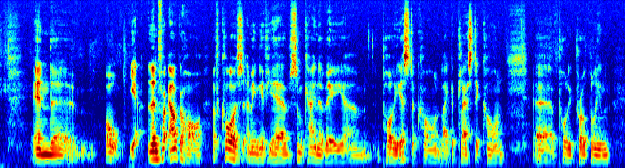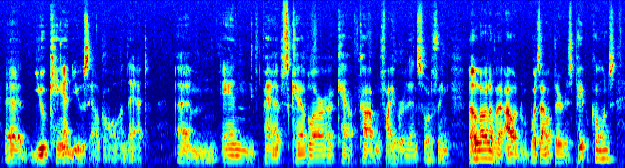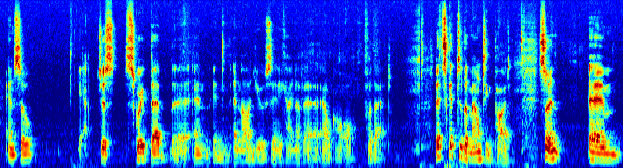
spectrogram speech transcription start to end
and um, oh yeah. And then for alcohol of course i mean if you have some kind of a um, polyester cone like a plastic cone uh, polypropylene uh, you can use alcohol on that. Um, and perhaps Kevlar, ca carbon fiber, that sort of thing. A lot of out, what's out there is paper cones, and so, yeah, just scrape that uh, and, and, and not use any kind of uh, alcohol for that. Let's get to the mounting part. So in, um,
